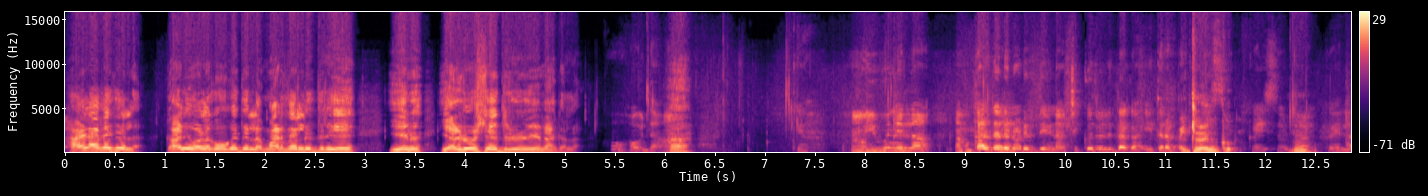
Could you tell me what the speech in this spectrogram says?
ಹಾಳಾಗೋದಿಲ್ಲ. ಗಾಳಿ ಒಳಗೆ ಹೋಗೋದಿಲ್ಲ. ಮರದಲ್ಲಿದ್ರೆ ಏನು ಎರಡು ವರ್ಷ ಇದ್ರೂ ಏನಾಗಲ್ಲ. ಓ ಹೌದಾ? ಹಾಂ. ಹ್ಮ್. ಇವನ್ನೆಲ್ಲ ನಮ್ಮ ಕಾಲದಲ್ಲೇ ನೋಡಿರ್ತೀವಿ ನಾವು ಚಿಕ್ಕದ್ರಲ್ಲಿದ್ದಾಗ ಈ ತರ ಟ್ರಂಕು ಟ್ರಂಕ್ ಎಲ್ಲ.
